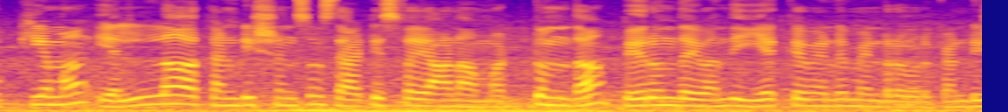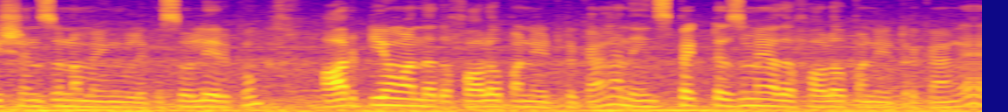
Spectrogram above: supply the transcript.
முக்கியமாக எல்லா கண்டிஷன்ஸும் சாட்டிஸ்ஃபை ஆனால் மட்டும்தான் பேருந்தை வந்து இயக்க வேண்டும் என்ற ஒரு கண்டிஷன்ஸும் நம்ம எங்களுக்கு சொல்லியிருக்கோம். ஆர்டிஓ வந்து அதை ஃபாலோ பண்ணிகிட்ருக்காங்க இருக்காங்க அந்த இன்ஸ்பெக்டர்ஸுமே அதை ஃபாலோ பண்ணிகிட்ருக்காங்க இருக்காங்க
